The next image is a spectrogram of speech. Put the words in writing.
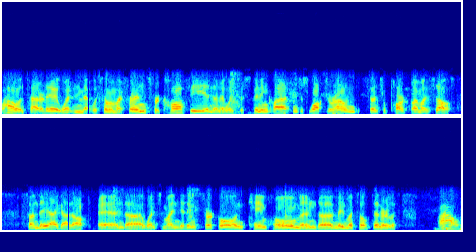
wow, on Saturday I went and met with some of my friends for coffee, and then I went to a spinning class and just walked around Central Park by myself. Sunday I got up and uh, went to my knitting circle and came home and uh, made myself dinner. Like, wow,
